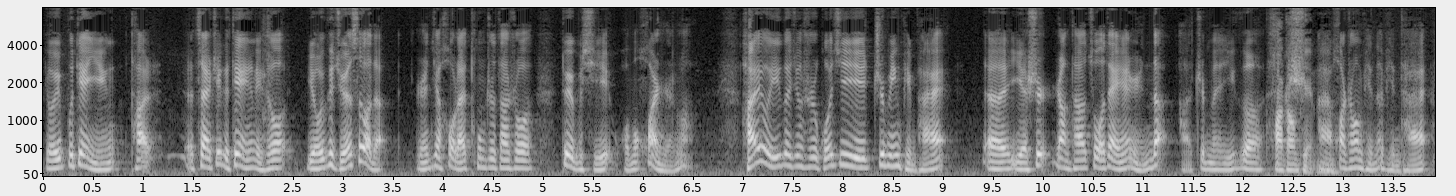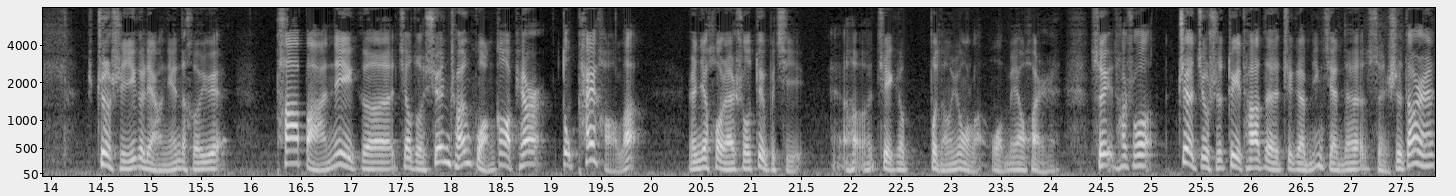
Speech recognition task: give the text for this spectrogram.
有一部电影，他在这个电影里头有一个角色的，人家后来通知他说：‘对不起，我们换人了。’还有一个就是国际知名品牌，呃，也是让他做代言人的啊，这么一个化妆品，哎，化妆品的品牌，这是一个两年的合约。”他把那个叫做宣传广告片儿都拍好了，人家后来说对不起，呃，这个不能用了，我们要换人。所以他说这就是对他的这个明显的损失。当然，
